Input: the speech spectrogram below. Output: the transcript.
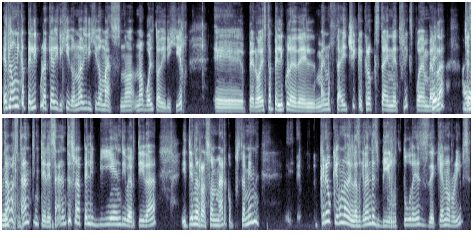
Es la única película que ha dirigido, no ha dirigido más, no, no ha vuelto a dirigir. Eh, pero esta película del Man of Tai Chi, que creo que está en Netflix, pueden verla, está bastante interesante, es una peli bien divertida y tiene razón Marco, pues también eh, creo que una de las grandes virtudes de Keanu Reeves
